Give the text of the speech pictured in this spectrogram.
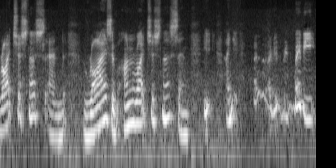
righteousness and rise of unrighteousness and and uh, maybe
